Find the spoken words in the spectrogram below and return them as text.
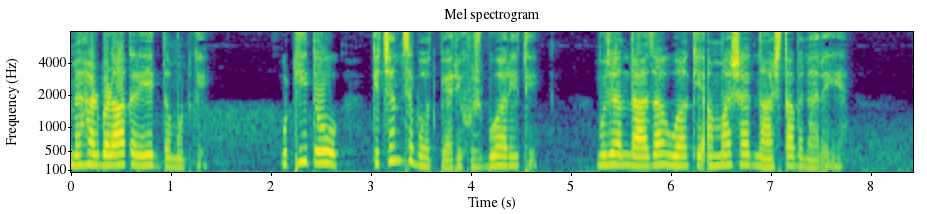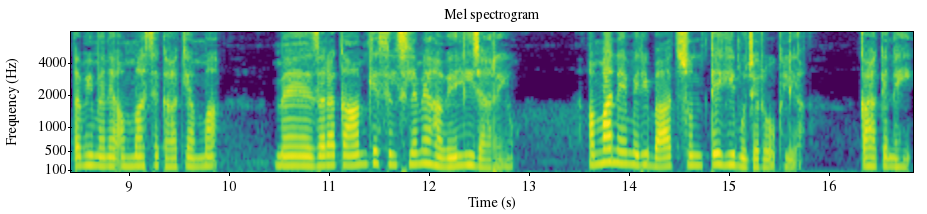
मैं हड़बड़ा कर एकदम उठ गई। उठी तो किचन से बहुत प्यारी खुशबू आ रही थी। मुझे अंदाज़ा हुआ कि अम्मा शायद नाश्ता बना रही है। तभी मैंने अम्मा से कहा कि अम्मा, मैं ज़रा काम के सिलसिले में हवेली जा रही हूँ। अम्मा ने मेरी बात सुनते ही मुझे रोक लिया। कहा कि नहीं,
